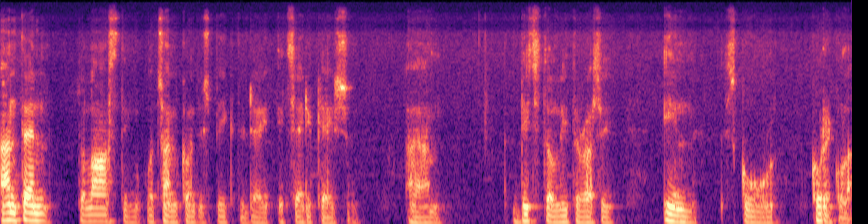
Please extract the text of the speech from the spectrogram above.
And then the last thing, what I'm going to speak today, it's education, um, digital literacy in school curricula.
